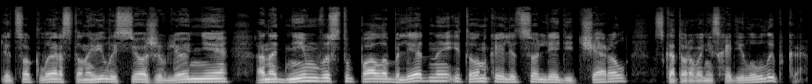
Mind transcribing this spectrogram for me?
Лицо Клэр становилось все оживленнее, а над ним выступало бледное и тонкое лицо леди Чарл, с которого не сходила улыбка.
